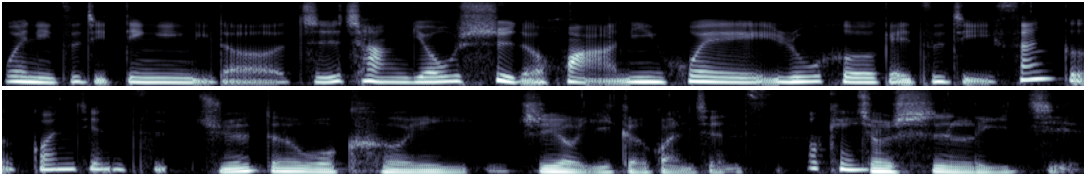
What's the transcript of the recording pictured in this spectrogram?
为你自己定义你的职场优势的话，你会如何给自己三个关键字？觉得我可以只有一个关键字，OK，就是理解。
